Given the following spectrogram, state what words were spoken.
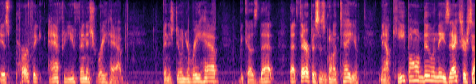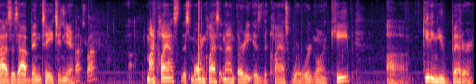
is perfect after you finish rehab. Finish doing your rehab because that that therapist is going to tell you, now keep on doing these exercises I've been teaching you. That's right. my class, this morning class at 9:30 is the class where we're going to keep uh, getting you better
